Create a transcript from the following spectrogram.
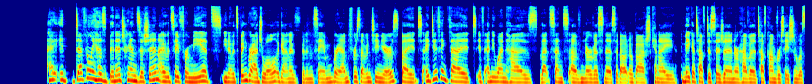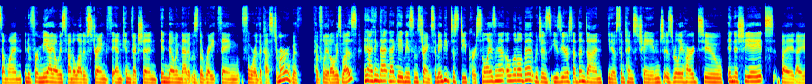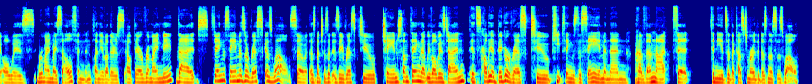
I, it definitely has been a transition. I would say for me, it's, you know, it's been gradual. Again, I've been in the same brand for 17 years, but I do think that if anyone has that sense of nervousness about, oh gosh, can I make a tough decision or have a tough conversation with someone? You know, for me, I always found a lot of strength and conviction in knowing that it was the right thing for the customer with hopefully it always was. And I think that that gave me some strength. So maybe just depersonalizing it a little bit, which is easier said than done. You know, sometimes change is really hard to initiate, but I always remind myself and, and plenty of others out there remind me that staying the same is a risk as well. So as much as it is a risk to change something that we've always done, it's probably a bigger risk to keep things the same and then have them not fit the needs of the customer or the business as well.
